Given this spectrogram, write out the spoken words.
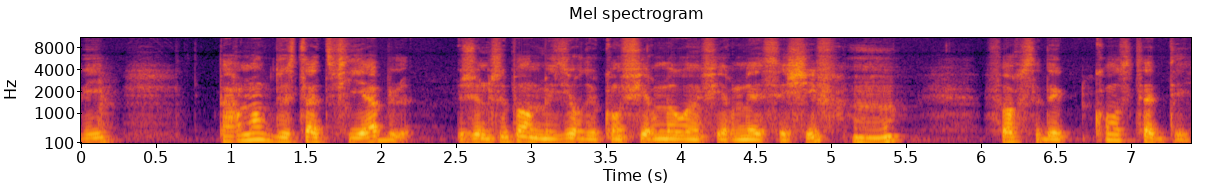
Oui. Par manque de stats fiables, je ne suis pas en mesure de confirmer ou infirmer ces chiffres. Mhm. Force est de constater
